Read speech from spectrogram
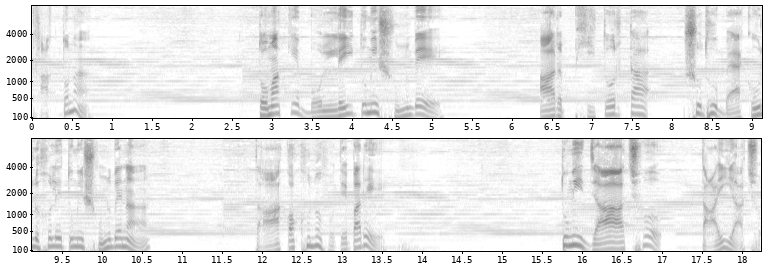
থাকতো না? তোমাকে বললেই তুমি শুনবে, আর ভিতরটা শুধু ব্যাকুল হলে তুমি শুনবে না, তা কখনো হতে পারে? তুমি যা আছো, তাই আছো।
